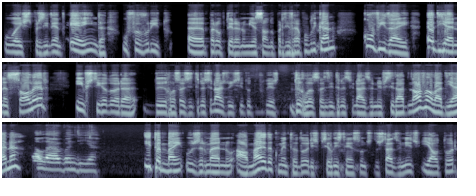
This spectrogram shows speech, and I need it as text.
o ex-presidente é ainda o favorito uh, para obter a nomeação do Partido Republicano, convidei a Diana Soler, investigadora de Relações Internacionais do Instituto Português de Relações Internacionais da Universidade Nova. Olá, Diana. Olá, bom dia e também o Germano Almeida, comentador e especialista em assuntos dos Estados Unidos e autor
